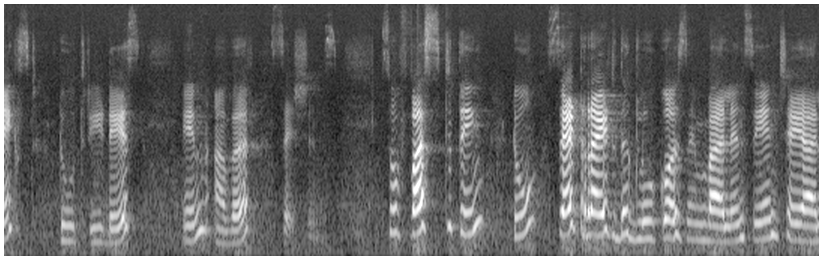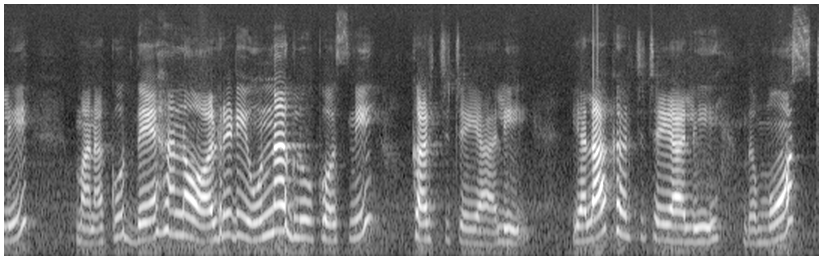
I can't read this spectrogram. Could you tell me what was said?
next two three days in our sessions so first thing to set right the glucose imbalance ఏం చేయాలి? మనకు దేహంలో ఆల్రెడీ ఉన్న గ్లూకోజ్ని ఖర్చు చేయాలి. ఎలా ఖర్చు చేయాలి? ద మోస్ట్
